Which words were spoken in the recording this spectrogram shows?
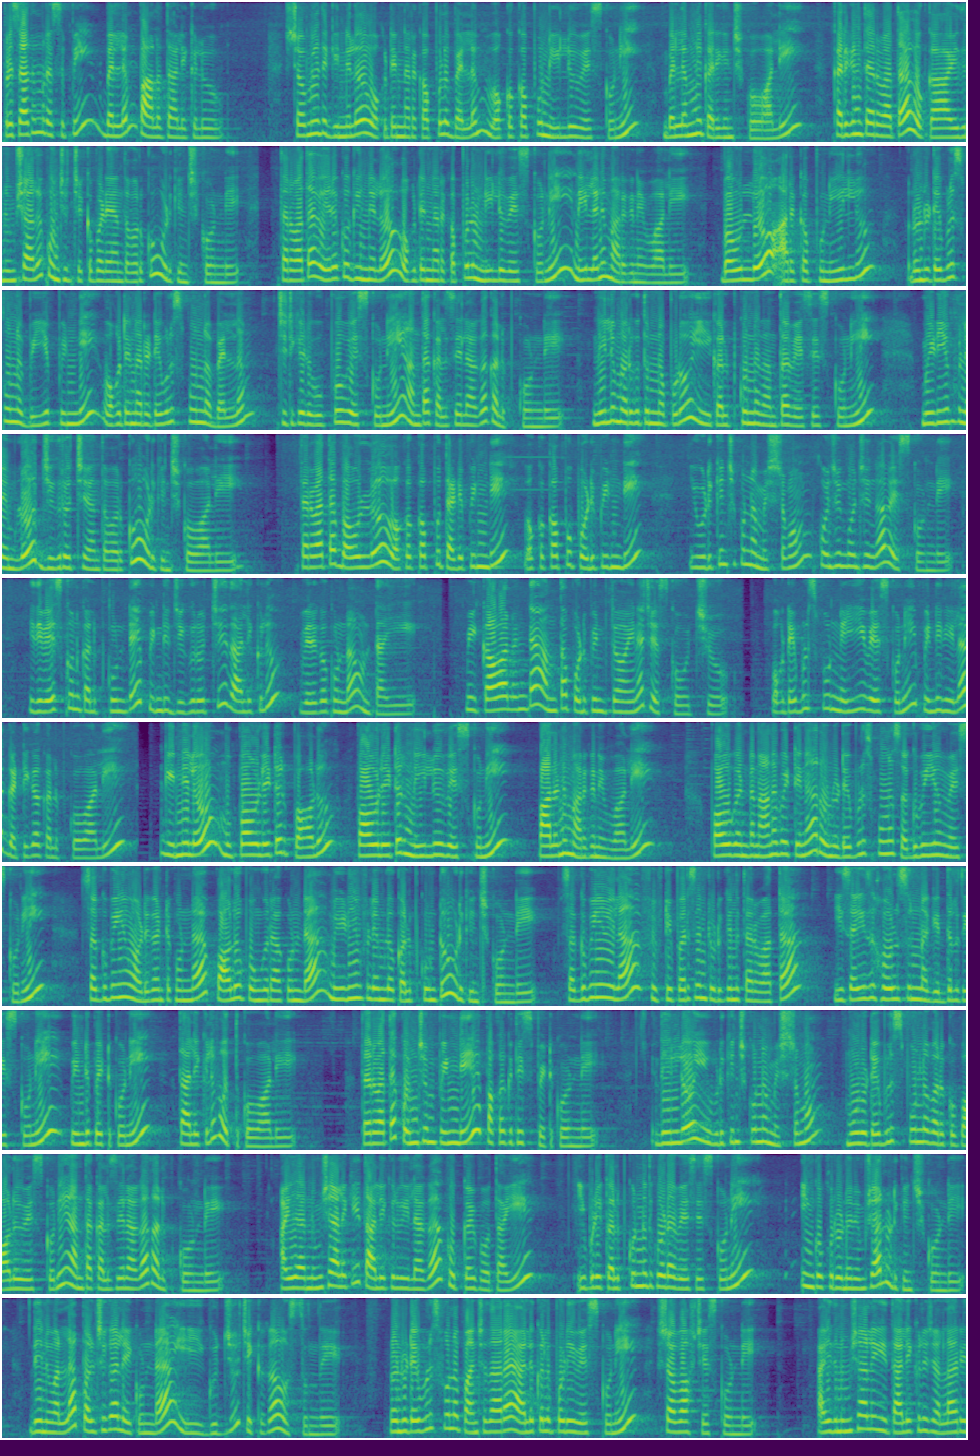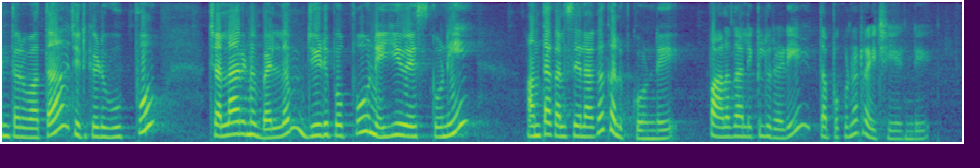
ప్రసాదం రెసిపీ బెల్లం పాల తాలికలు స్టవ్ మీద గిన్నెలో ఒకటిన్నర కప్పుల బెల్లం ఒక కప్పు నీళ్ళు వేసుకొని బెల్లంని కరిగించుకోవాలి. కరిగిన తర్వాత ఒక ఐదు నిమిషాలు కొంచెం చిక్కబడేంత వరకు ఉడికించుకోండి. తర్వాత వేరొక గిన్నెలో ఒకటిన్నర కప్పులు నీళ్ళు వేసుకొని నీళ్ళని మరగనివ్వాలి. బౌల్లో అరకప్పు నీళ్ళు రెండు టేబుల్ స్పూన్ల బియ్యం పిండి ఒకటిన్నర టేబుల్ స్పూన్ల బెల్లం చిటికెడు ఉప్పు వేసుకొని అంతా కలిసేలాగా కలుపుకోండి. నీళ్ళు మరుగుతున్నప్పుడు ఈ కలుపుకున్నదంతా వేసేసుకొని మీడియం ఫ్లేమ్లో జిగురొచ్చేంత వరకు ఉడికించుకోవాలి. తర్వాత బౌల్లో ఒక కప్పు తడిపిండి ఒక కప్పు పొడిపిండి ఈ ఉడికించుకున్న మిశ్రమం కొంచెం కొంచెంగా వేసుకోండి. ఇది వేసుకొని కలుపుకుంటే పిండి జిగురొచ్చి దాలికలు విరగకుండా ఉంటాయి. మీకు కావాలంటే అంతా పొడిపిండితో అయినా చేసుకోవచ్చు. ఒక టేబుల్ స్పూన్ నెయ్యి వేసుకొని పిండిని ఇలా గట్టిగా కలుపుకోవాలి. గిన్నెలో ముప్పావు లీటర్ పాలు పావు లీటర్ నీళ్ళు వేసుకుని పాలను మరగనివ్వాలి. పావు గంట నానబెట్టిన రెండు టేబుల్ స్పూన్ల సగ్గుబియ్యం వేసుకొని సగ్గుబియ్యం అడుగంటకుండా పాలు పొంగు రాకుండా మీడియం ఫ్లేమ్లో కలుపుకుంటూ ఉడికించుకోండి. సగ్గుబియ్యం ఇలా ఫిఫ్టీ పర్సెంట్ ఉడికిన తర్వాత ఈ సైజు హోల్స్ ఉన్న గిద్దలు తీసుకొని పిండి పెట్టుకొని తాలికలు ఒత్తుకోవాలి. తర్వాత కొంచెం పిండి పక్కకు తీసి పెట్టుకోండి. దీనిలో ఈ ఉడికించుకున్న మిశ్రమం మూడు టేబుల్ స్పూన్ల వరకు పాలు వేసుకొని అంతా కలిసేలాగా కలుపుకోండి. ఐదారు నిమిషాలకి తాలికలు ఇలాగా కుక్ అయిపోతాయి. ఇప్పుడు ఈ కలుపుకున్నది కూడా వేసేసుకొని ఇంకొక రెండు నిమిషాలు ఉడికించుకోండి. దీనివల్ల పలుచగా లేకుండా ఈ గుజ్జు చిక్కగా వస్తుంది. రెండు టేబుల్ స్పూన్ల పంచదార యాలకుల పొడి వేసుకొని స్టవ్ ఆఫ్ చేసుకోండి. ఐదు నిమిషాలు ఈ తాలికలు చల్లారిన తర్వాత చిటికెడు ఉప్పు చల్లారిన బెల్లం జీడిపప్పు నెయ్యి వేసుకొని అంతా కలిసేలాగా కలుపుకోండి. పాల తాలికలు రెడీ తప్పకుండా ట్రై చేయండి.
